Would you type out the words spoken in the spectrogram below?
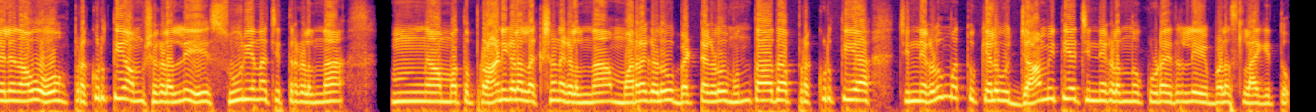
ಮೇಲೆ ನಾವು ಪ್ರಕೃತಿಯ ಅಂಶಗಳಲ್ಲಿ ಸೂರ್ಯನ ಚಿತ್ರಗಳನ್ನ ಮತ್ತು ಪ್ರಾಣಿಗಳ ಲಕ್ಷಣಗಳನ್ನ, ಮರಗಳು, ಬೆಟ್ಟಗಳು ಮುಂತಾದ ಪ್ರಕೃತಿಯ ಚಿಹ್ನೆಗಳು ಮತ್ತು ಕೆಲವು ಜಾಮಿತಿಯ ಚಿಹ್ನೆಗಳನ್ನು ಕೂಡ ಇದರಲ್ಲಿ ಬಳಸಲಾಗಿತ್ತು.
